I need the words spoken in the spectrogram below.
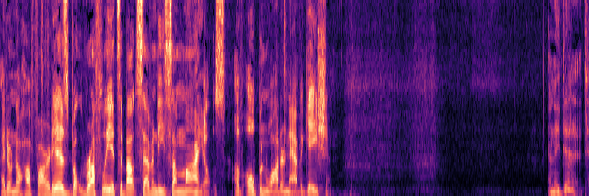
I don't know how far it is, but roughly it's about 70 some miles of open water navigation. And they did it.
